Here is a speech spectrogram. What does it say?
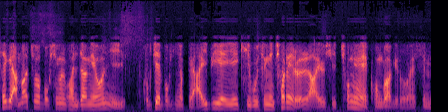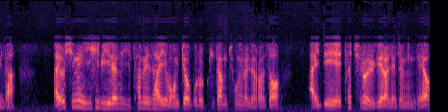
세계 아마추어 복싱을 관장해온 이 국제복싱협회 IBA의 기구 승인 철회를 IOC 총회에 권고하기로 했습니다. IOC는 22일에서 23일 사이 원격으로 비상총회를 열어서 IBA의 퇴출을 의결할 예정인데요.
